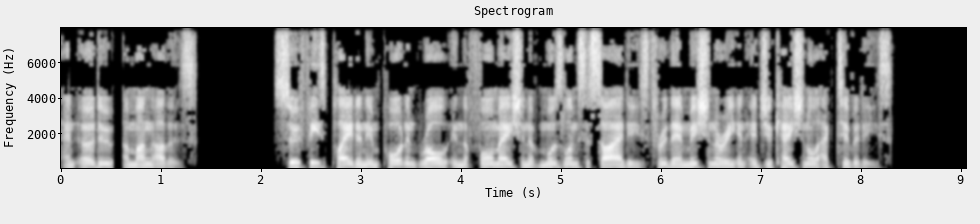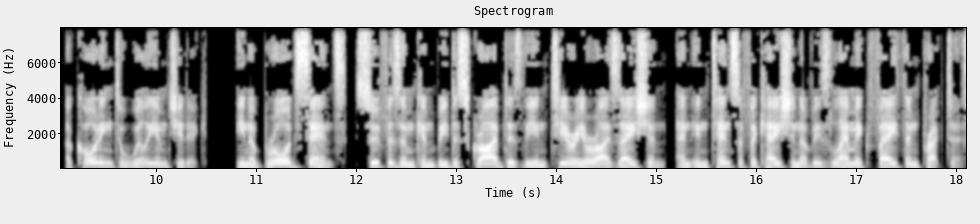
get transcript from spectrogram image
and Urdu, among others. Sufis played an important role in the formation of Muslim societies through their missionary and educational activities. According to William Chittick, in a broad sense, Sufism can be described as the interiorization, and intensification of Islamic faith and practice.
